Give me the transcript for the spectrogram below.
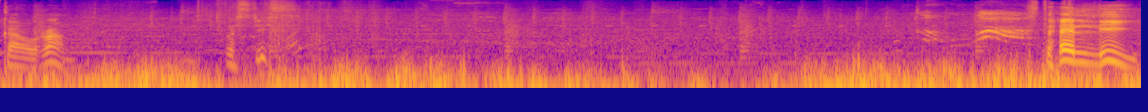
Bukan orang. What's this? Stanley.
